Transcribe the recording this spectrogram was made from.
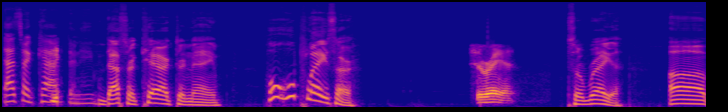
that's her character name. That's her character name. Who who plays her? Sharaya. Soraya. Uh,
